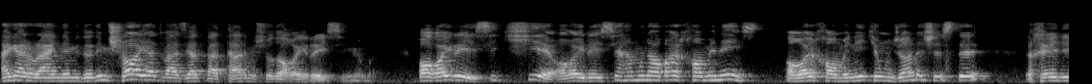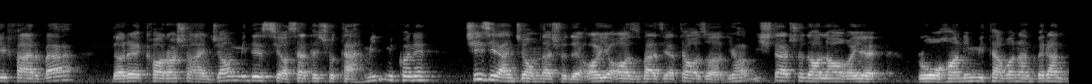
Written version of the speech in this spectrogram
اگر رأی نمی‌دادیم شاید وضعیت بدتر می‌شد آقای رئیسی میومد آقای رئیسی کیه؟ آقای رئیسی همون آقای خامنه است آقای خامنه ای که اونجا نشسته خیلی فربه داره کاراشو انجام میده سیاستش رو تحمیل می‌کنه. چیزی انجام نشده. آیا از وضعیت آزادی ها بیشتر شده؟ حالا آقای روحانی می‌توانند برن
